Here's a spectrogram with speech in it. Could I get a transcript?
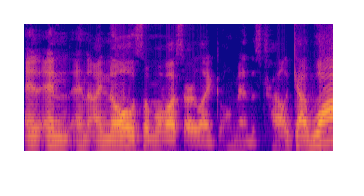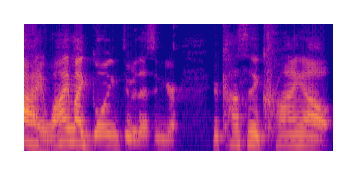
And, and, and I know some of us are like, oh man, this trial, God, why? Why am I going through this? And you're, you're constantly crying out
